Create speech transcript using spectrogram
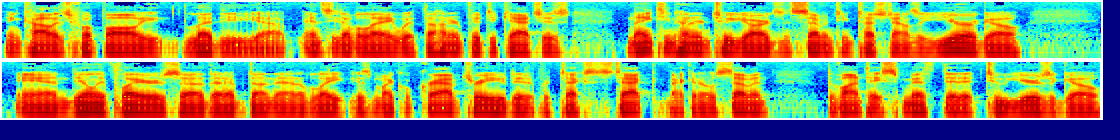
in college football. He led the uh, NCAA with 150 catches, 1,902 yards, and 17 touchdowns a year ago. And the only players uh, that have done that of late is Michael Crabtree, who did it for Texas Tech back in 07. DeVonta Smith did it two years ago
